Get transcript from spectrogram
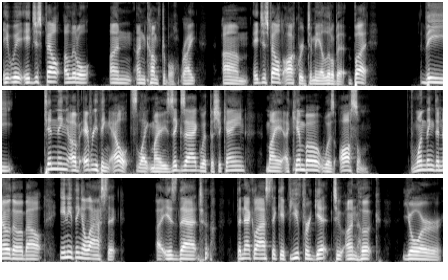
it would it just felt a little un uncomfortable right? Um it just felt awkward to me a little bit. But the tending of everything else like my zigzag with the chicane my akimbo was awesome. One thing to know though about anything elastic uh, is that the neck elastic if you forget to unhook your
